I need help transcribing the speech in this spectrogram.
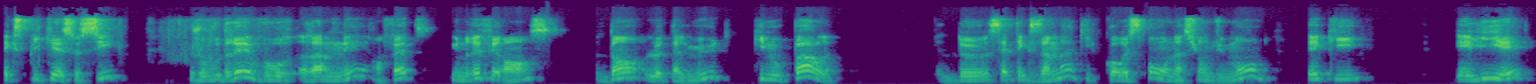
expliqué ceci, je voudrais vous ramener en fait une référence dans le Talmud qui nous parle de cet examen qui correspond aux nations du monde et qui est lié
